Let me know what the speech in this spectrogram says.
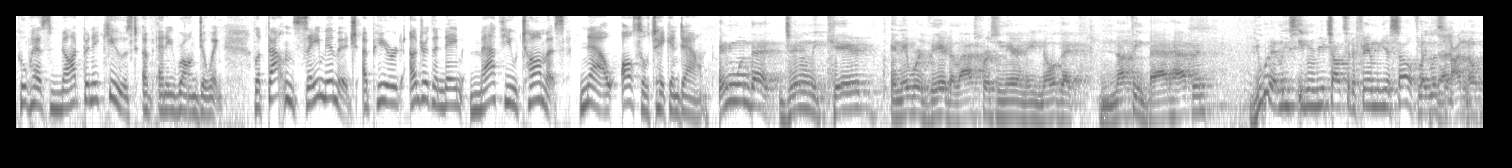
who has not been accused of any wrongdoing. LaFountain's same image appeared under the name Matthew Thomas, now also taken down. Anyone that genuinely cared and they were there, the last person there, and they know that nothing bad happened, you would at least even reach out to the family yourself. Like, listen, exactly. I know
